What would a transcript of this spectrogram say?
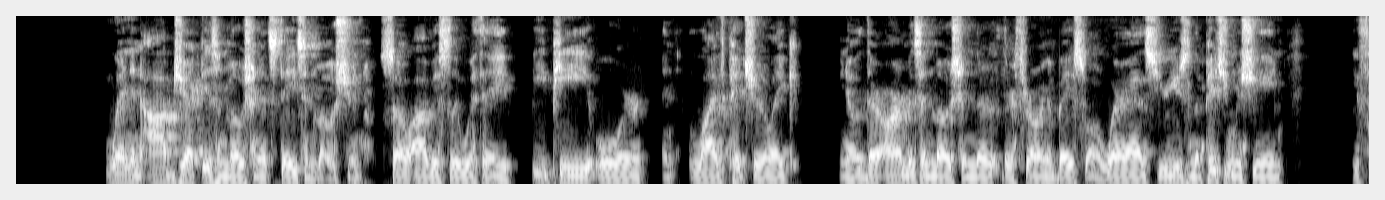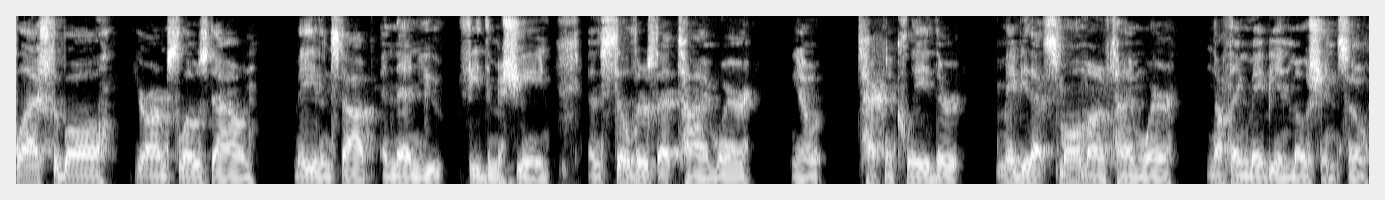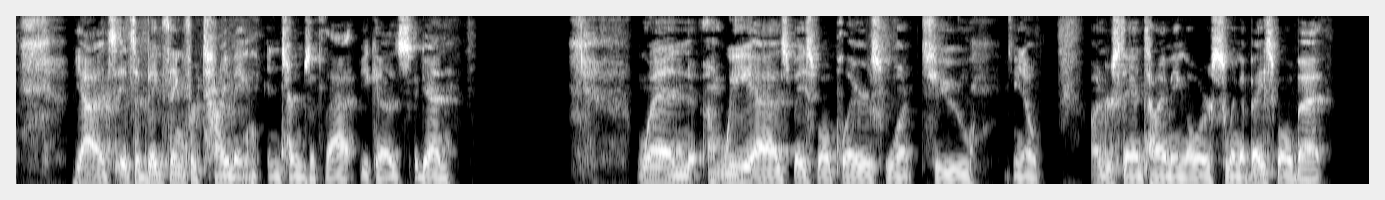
when an object is in motion, it stays in motion. So obviously, with a BP or a live pitcher, like you know, their arm is in motion, they're they're throwing a baseball. Whereas you're using the pitching machine, you flash the ball, your arm slows down, may even stop, and then you feed the machine. And still, there's that time where you know technically there may be that small amount of time where nothing may be in motion. So yeah, it's it's a big thing for timing in terms of that because again, when we as baseball players want to, you know, understand timing or swing a baseball bat,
